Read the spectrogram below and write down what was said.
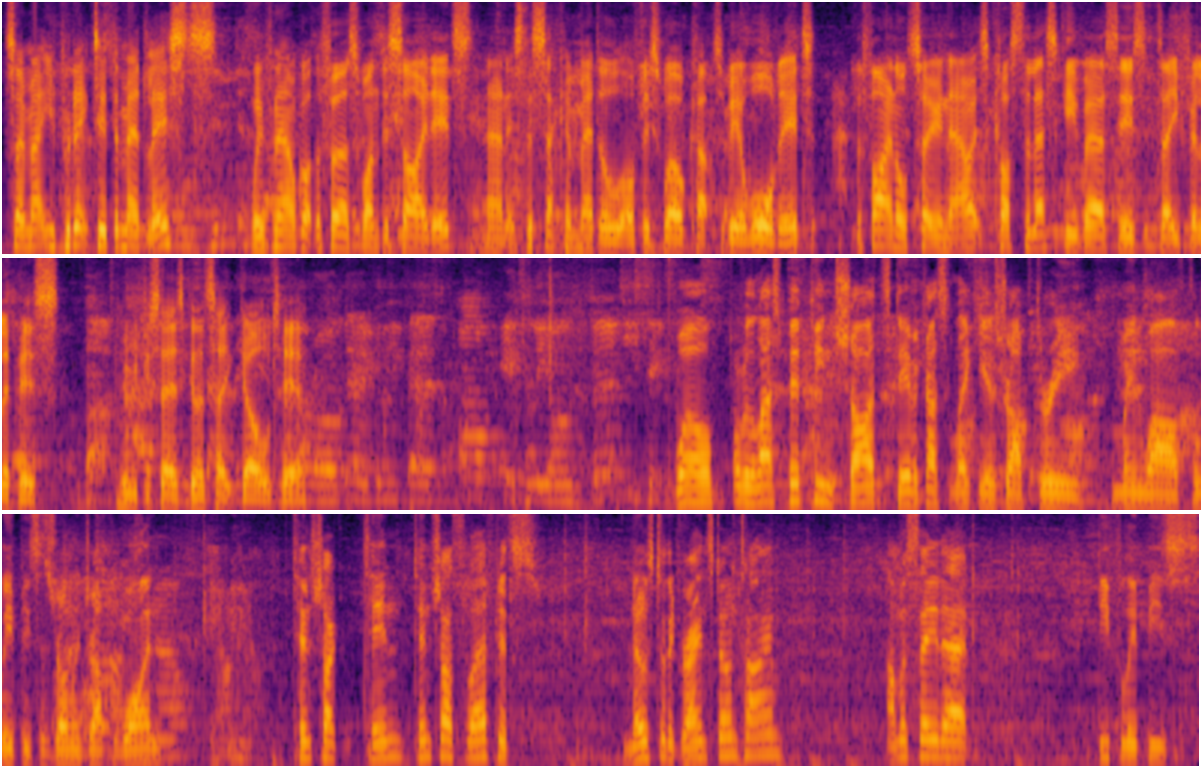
So Matt, you predicted the medalists. We've now got the first one decided and it's the second medal of this World Cup to be awarded. The final two now, it's Kostelecky versus De Filippis. Who would you say is going to take gold here? Well, over the last 15 shots, David Kostelecky has dropped three. Meanwhile, Filippis has only dropped one. 10, shot, 10, 10 shots left. It's nose to the grindstone time. I'm gonna say that De Filippis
